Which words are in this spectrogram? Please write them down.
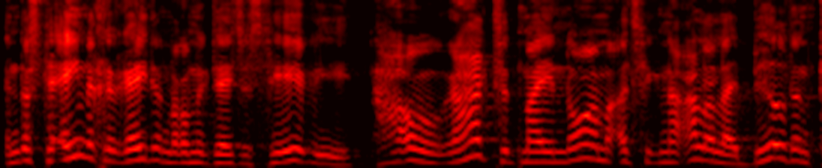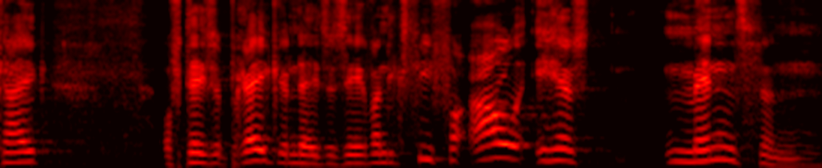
en dat is de enige reden waarom ik deze serie hou, raakt het mij enorm als ik naar allerlei beelden kijk, of deze preek in deze serie, want ik zie vooral eerst mensen.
